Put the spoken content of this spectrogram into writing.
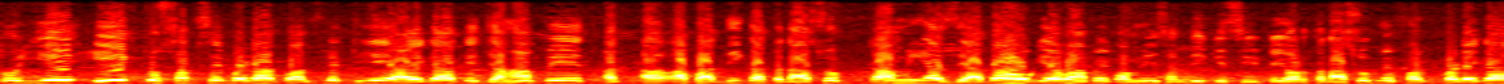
तो ये एक तो सबसे बड़ा कॉन्फ्लिक्ट ये आएगा कि जहाँ पे आबादी का तनासब कम या ज़्यादा हो गया, वहाँ पे कौमी असम्बली की सीटें और तनासब में फ़र्क पड़ेगा।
